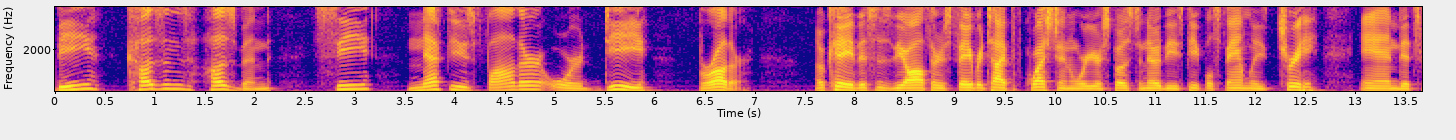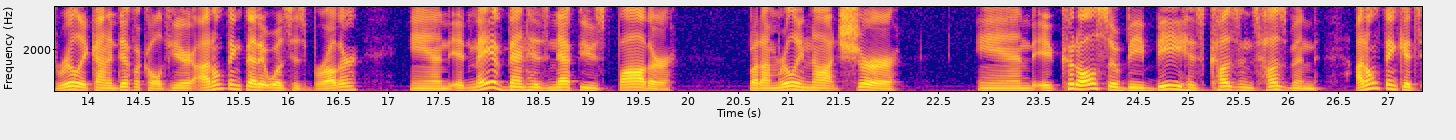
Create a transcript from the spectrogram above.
B, cousin's husband, C, nephew's father, or D, brother. Okay, this is the author's favorite type of question where you're supposed to know these people's family tree, and it's really kind of difficult here. I don't think that it was his brother and it may have been his nephew's father, but I'm really not sure. And it could also be B, his cousin's husband. I don't think it's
